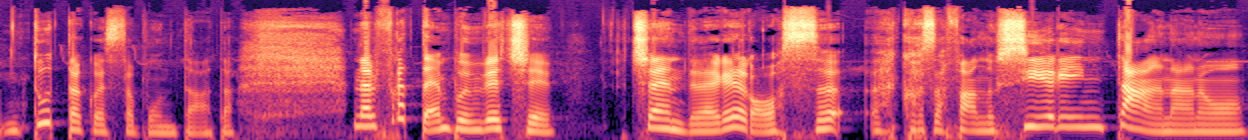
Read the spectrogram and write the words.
in tutta questa puntata. Nel frattempo invece Chandler e Ross eh, cosa fanno? Si rintanano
